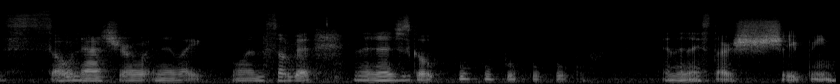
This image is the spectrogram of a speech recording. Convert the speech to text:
It's so natural and it like blends so good. And then I just go boop boop boop boop boop. And then I start shaping.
